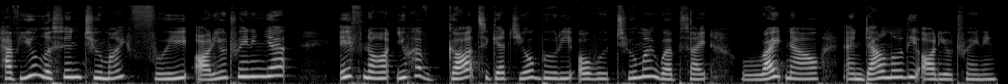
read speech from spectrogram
Have you listened to my free audio training yet? If not, you have got to get your booty over to my website right now and download the audio training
